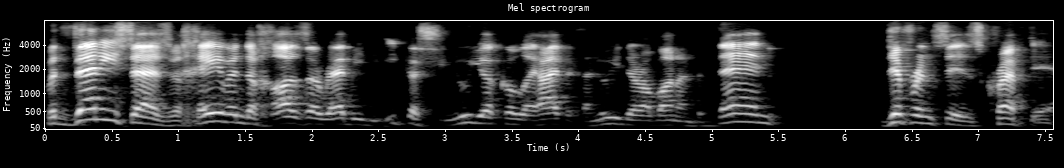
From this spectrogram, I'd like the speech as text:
But then he says, But then differences crept in.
